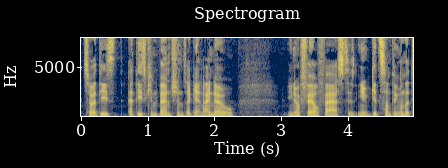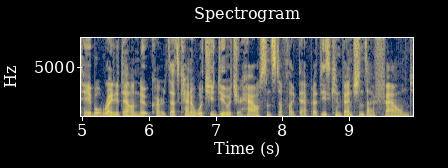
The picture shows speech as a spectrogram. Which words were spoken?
So at these at these conventions, again, I know, you know, fail fast is you know get something on the table, write it down on note cards. That's kind of what you do at your house and stuff like that. But at these conventions, I've found.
